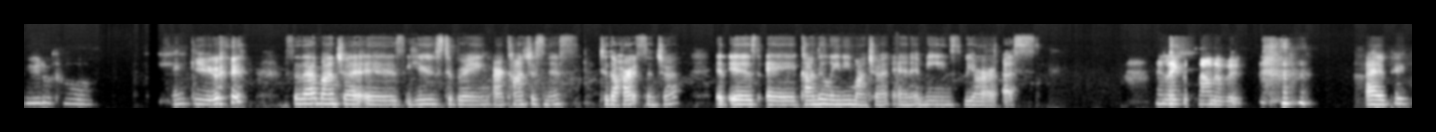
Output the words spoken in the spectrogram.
Beautiful. Thank you. So that mantra is used to bring our consciousness to the heart center. It is a Kundalini mantra and it means we are us. I like the sound of it. I picked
